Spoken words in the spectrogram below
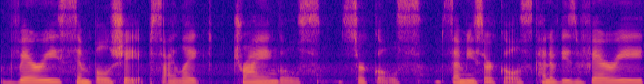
very simple shapes. I like triangles, circles, semicircles, kind of these very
